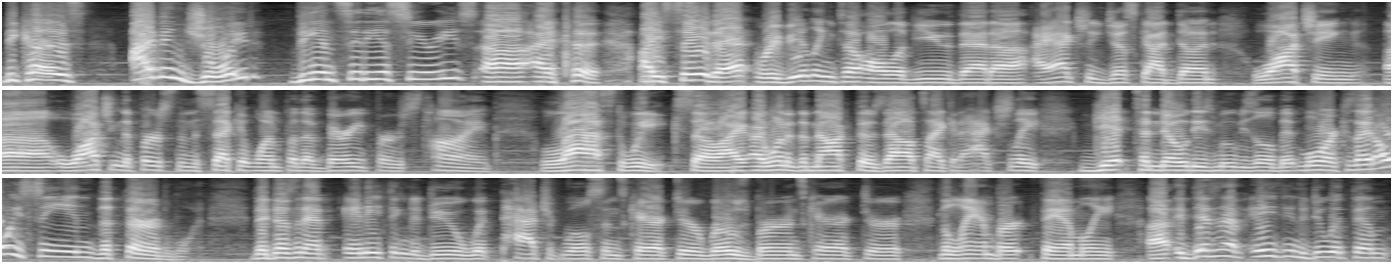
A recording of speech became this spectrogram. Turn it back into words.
because I've enjoyed the Insidious series. Uh, I I say that revealing to all of you that uh, I actually just got done watching uh, watching the first and the second one for the very first time last week. So I, I, wanted to knock those out so I could actually get to know these movies a little bit more because I'd always seen the third one that doesn't have anything to do with Patrick Wilson's character, Rose Byrne's character, the Lambert family. Uh, it doesn't have anything to do with them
